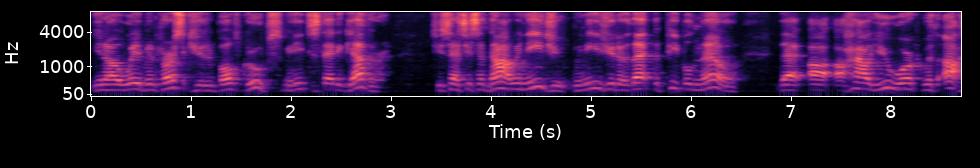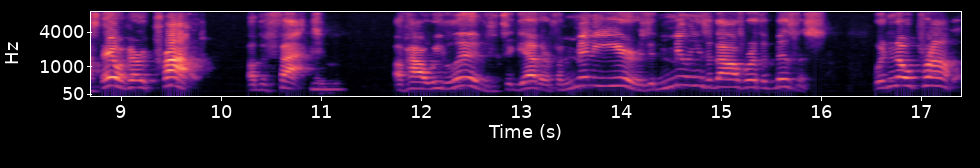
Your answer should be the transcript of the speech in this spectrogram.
You know, we've been persecuted, both groups. We need to stay together. She said, she said, Don, we need you. We need you to let the people know that uh, uh how you worked with us. They were very proud of the fact mm-hmm of how we lived together for many years, did millions of dollars worth of business with no problem.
